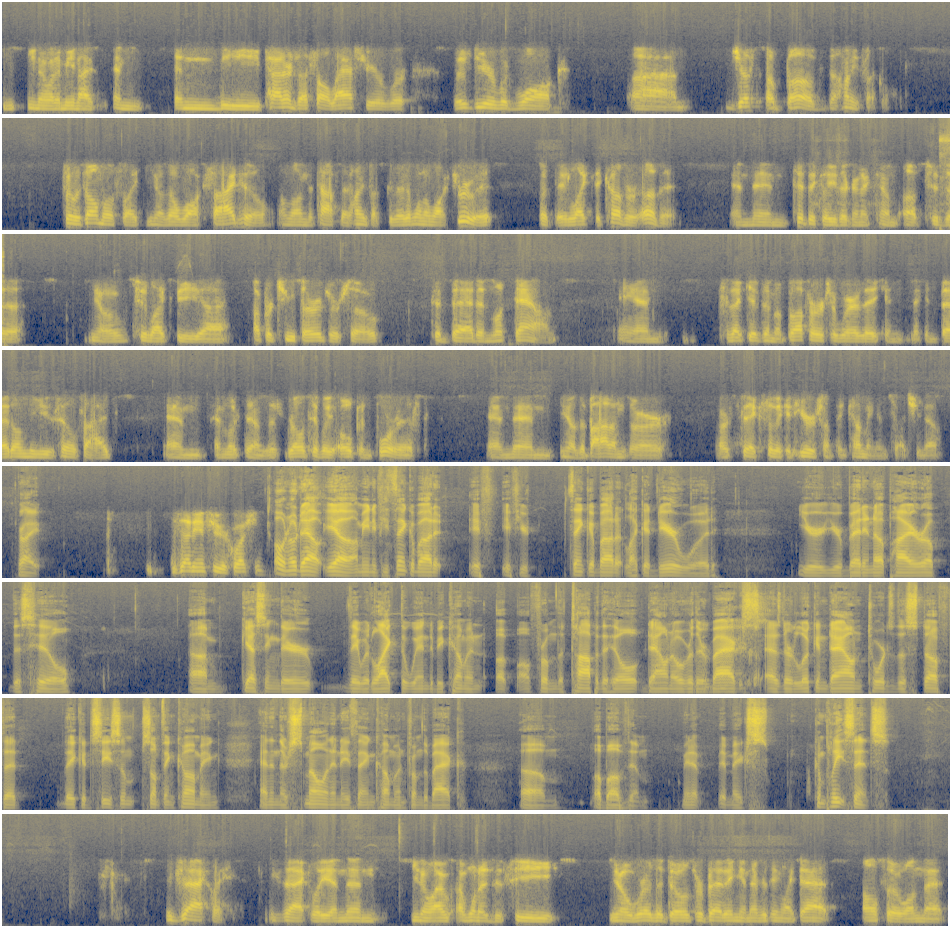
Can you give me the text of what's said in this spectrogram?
You you know what I mean? I and and the patterns I saw last year were those deer would walk um, just above the honeysuckle. So it's almost like you know they'll walk side hill along the top of that honeysuckle because they don't want to walk through it, but they like the cover of it. And then typically they're going to come up to the, you know, to like the uh, upper two thirds or so to bed and look down, and so that gives them a buffer to where they can they can bed on these hillsides and and look down. There's relatively open forest, and then you know the bottoms are are thick so they could hear something coming and such. You know, Right. Does that answer your question? Oh, no doubt. Yeah, I mean, if you think about it, if if you think about it like a deer would, you're you're bedding up higher up this hill. I'm guessing they're they would like the wind to be coming up uh, from the top of the hill down over their backs as they're looking down towards the stuff that they could see some something coming, and then they're smelling anything coming from the back um, above them. I mean, it, it makes complete sense. Exactly, exactly. And then you know I, I wanted to see you know where the does were bedding and everything like that. Also on that,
